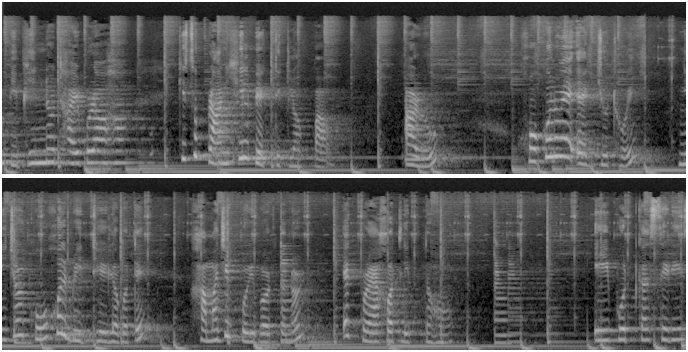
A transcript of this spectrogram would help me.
বিভিন্ন ঠাইৰ পৰা অহা কিছু প্ৰাণশীল ব্যক্তিক লগ পাওঁ। আৰু সকলোৱে একজোট হৈ নিজৰ কৌশল বৃদ্ধিৰ লগতে সামাজিক পৰিৱৰ্তনৰ এক প্ৰয়াসত লিপ্ত হওঁ। এই পডকাষ্ট ছিৰিজ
